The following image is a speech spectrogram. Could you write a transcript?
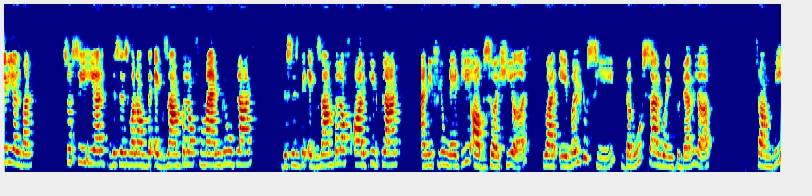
aerial one so see here this is one of the example of mangrove plant. This is the example of orchid plant. And if you neatly observe here you are able to see the roots are going to develop from the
